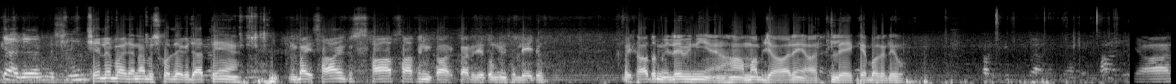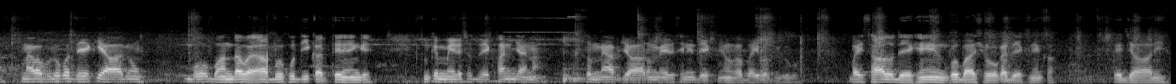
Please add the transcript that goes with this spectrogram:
क्या मशीन? चले भाईजान अब इसको लेके जाते हैं। भाई साहब तो साफ़ साफ़ इनकार कर दिया तुम इसे ले जाओ। साहब तो मिले भी नहीं है। हाँ हम अब जा रहे हैं यार, लेके बगले को। यार, मैं बबलू को देख के आ गया हूँ। वो बांधा हुआ है अब वो खुद ही करते रहेंगे। क्योंकि मेरे से देखा नहीं जाना। तो मैं अब जा रहा हूँ, मेरे से नहीं देखने होगा भाई बबलू को। भाई साहब तो देखेंगे उनको, बड़ा शौक है देखने का। फिर जा रहे हैं।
